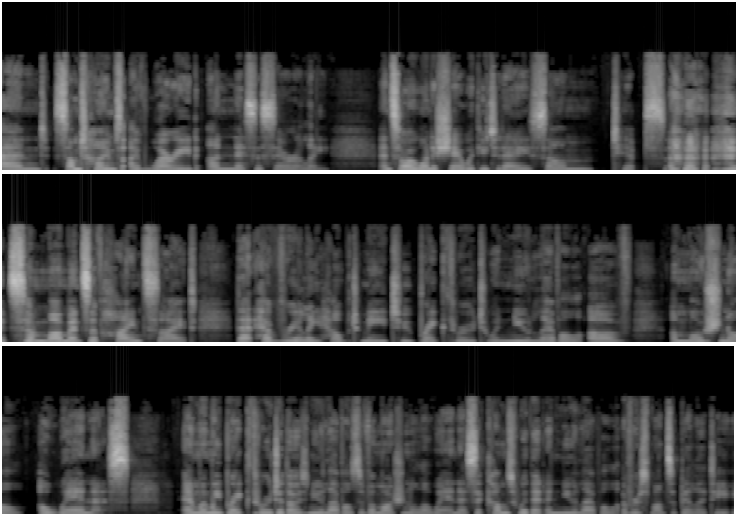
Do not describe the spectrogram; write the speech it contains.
And sometimes I've worried unnecessarily. And so I want to share with you today some tips, some moments of hindsight that have really helped me to break through to a new level of emotional awareness and when we break through to those new levels of emotional awareness, it comes with it a new level of responsibility.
